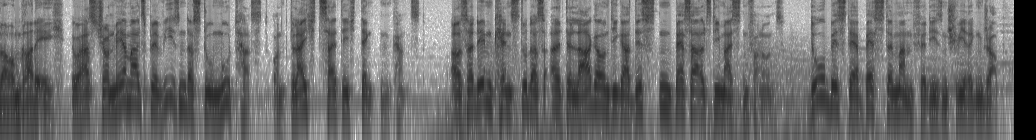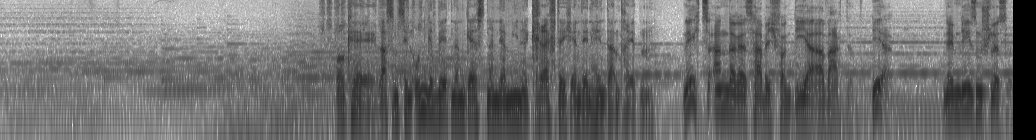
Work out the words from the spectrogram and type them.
Warum gerade ich? Du hast schon mehrmals bewiesen, dass du Mut hast und gleichzeitig denken kannst. Außerdem kennst du das alte Lager und die Gardisten besser als die meisten von uns. Du bist der beste Mann für diesen schwierigen Job. Okay, lass uns den ungebetenen Gästen in der Mine kräftig in den Hintern treten. Nichts anderes habe ich von dir erwartet. Hier, nimm diesen Schlüssel.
